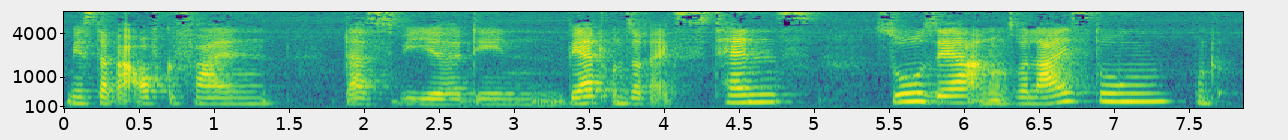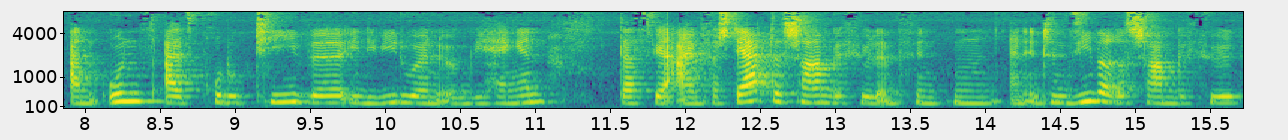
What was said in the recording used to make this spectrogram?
Mir ist dabei aufgefallen, dass wir den Wert unserer Existenz so sehr an unsere Leistung und an uns als produktive Individuen irgendwie hängen, dass wir ein verstärktes Schamgefühl empfinden, ein intensiveres Schamgefühl,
